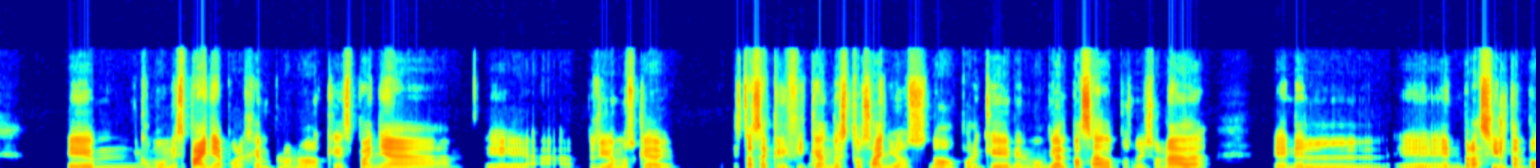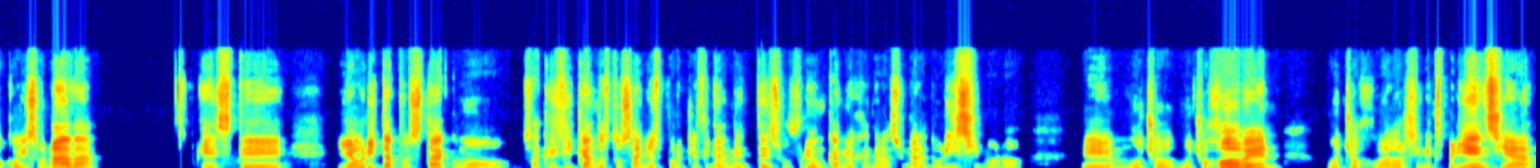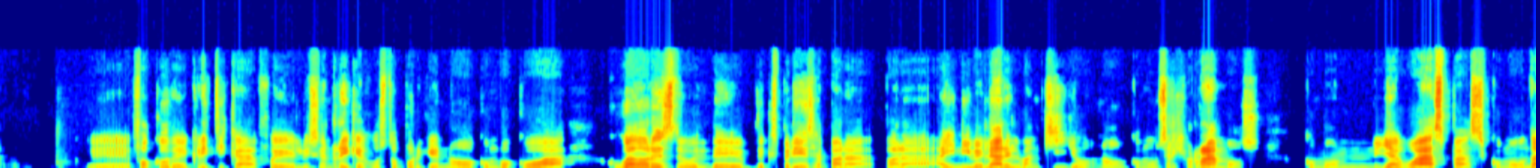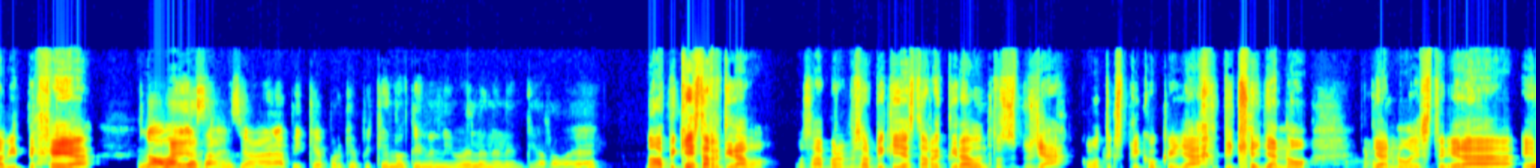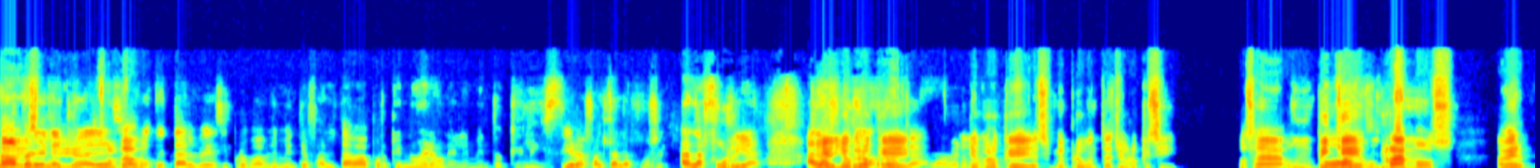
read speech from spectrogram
em, como un España, por ejemplo, ¿no? Que España, pues digamos que está sacrificando estos años, ¿no? Porque en el Mundial pasado, pues no hizo nada. En, el, eh, en Brasil tampoco hizo nada. Este, y ahorita pues está como sacrificando estos años porque finalmente sufrió un cambio generacional durísimo, ¿no? Eh, mucho, mucho joven, mucho jugador sin experiencia. Eh, foco de crítica fue Luis Enrique justo porque no convocó a jugadores de, experiencia para, para, ahí nivelar el banquillo, ¿no? Como un Sergio Ramos, como un Iago Aspas, como un David De Gea. No vayas a em, mencionar a Piqué porque Piqué no tiene nivel en el entierro, ¿eh? No, Piqué está retirado. O sea, para empezar, Piqué ya está retirado, entonces, pues ya, ¿cómo te explico que ya Piqué ya no, ya no este, era, No, pero el hecho de este, decirme que tal vez y probablemente faltaba porque no era un elemento que le hiciera falta a la, furria, a la furia, a la yo, creo que, la verdad. Yo creo que, si me preguntas, yo creo que sí. O sea, un Piqué, un Ramos, a ver,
